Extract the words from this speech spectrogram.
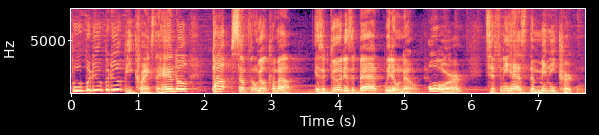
boop a doop a doop. He cranks the handle, pop, something will come out. Is it good? Is it bad? We don't know. Or Tiffany has the mini curtain.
